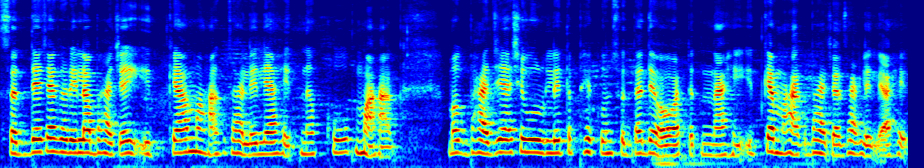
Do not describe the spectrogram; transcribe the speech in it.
सध्याच्या घडीला भाज्या इतक्या महाग झालेल्या आहेत ना खूप महाग. मग भाजी अशी उरली तर फेकूनसुद्धा द्यावं वाटत नाही. इतक्या महाग भाज्या झालेल्या आहेत.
